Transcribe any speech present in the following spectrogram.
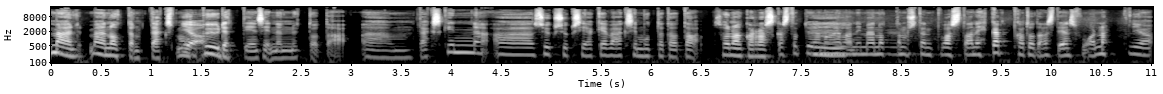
Mä, en, mä en ottanut täksi, mutta Joo. pyydettiin sinne nyt tota, äm, täksikin äh, syksyksi ja kevääksi, mutta tota, se on aika raskasta työn Mm. ohella, niin mä en ottanut sitä nyt vastaan. Ehkä katsotaan sitten ensi vuonna. Joo.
